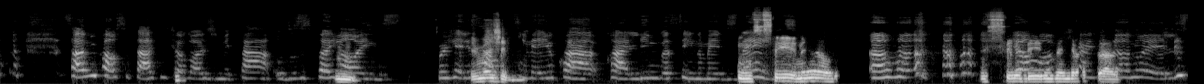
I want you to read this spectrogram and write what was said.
Sabe qual sotaque que eu gosto de imitar? O dos espanhóis. Hum. Porque eles Imagina. assim, meio com a, com a língua assim no meio dos um dentes. C, né? Uhum. O C eu deles é engraçado. Eles.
